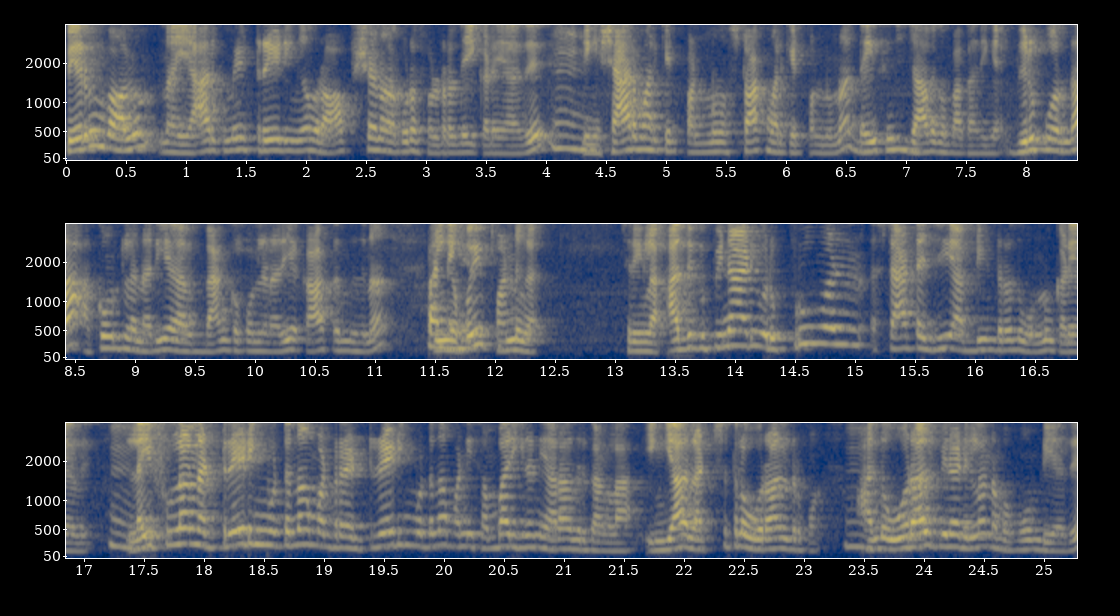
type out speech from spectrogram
பெரும்பாலும் நான் யாருக்குமே ட்ரேடிங்கை ஒரு ஆப்ஷனாக கூட சொல்கிறதே கிடையாது. நீங்கள் ஷேர் மார்க்கெட் பண்ணணும் ஸ்டாக் மார்க்கெட் பண்ணணும்னா தயவு செஞ்சு ஜாதகம் பார்க்காதீங்க விருப்பம் இருந்தால் அக்கௌண்ட்டில் நிறைய பேங்க் அக்கௌண்ட்டில் நிறைய காசு இருந்ததுன்னா நீங்கள். போய் பண்ணுங்க சரிங்களா அதுக்கு பின்னாடி ஒரு ப்ரூவன் ஸ்ட்ராட்டஜி அப்படின்றது ஒன்றும் கிடையாது. லைஃப் ஃபுல்லாக நான் ட்ரேடிங் மட்டும் தான் பண்ணுறேன் ட்ரேடிங் மட்டும் தான் பண்ணி சம்பாதிக்கிறேன்னு யாராவது இருக்காங்களா எங்கேயாவது லட்சத்தில் ஒரு ஆள் இருப்பான். அந்த ஒரு ஆள் பின்னாடிலாம் நம்ம போக முடியாது.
